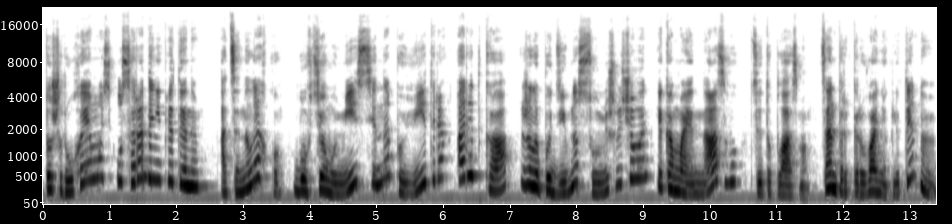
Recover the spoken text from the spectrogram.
тож рухаємось усередині клітини. А це нелегко, бо в цьому місці не повітря, а рідка жилеподібна суміш речовин, яка має назву цитоплазма. Центр керування клітиною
